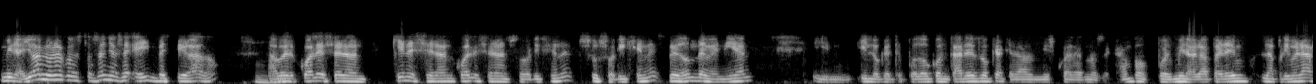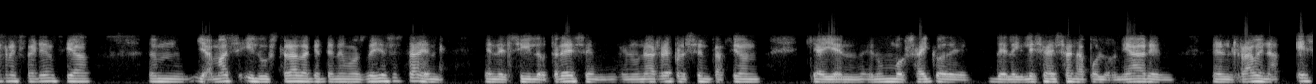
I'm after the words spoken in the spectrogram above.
Mira, yo a lo largo de estos años he, investigado a ver cuáles eran, quiénes eran, cuáles eran sus orígenes, sus orígenes, de dónde venían, y, y lo que te puedo contar es lo que ha quedado en mis cuadernos de campo. Pues mira, la, primera referencia em, ya más ilustrada que tenemos de ellos está en, en el siglo III, en, en una representación que hay en, en un mosaico de, de la iglesia de San Apoloniar en, en Rávena. Es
